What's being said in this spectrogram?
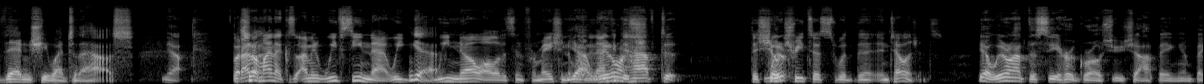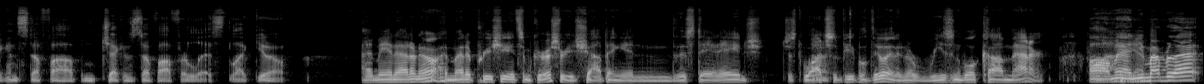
then she went to the house. Yeah, But I don't mind that because I mean we've seen that. We Yeah. we know all of this information. yeah. And We I don't have to. The show treats us with the intelligence. Yeah, we don't have to see her grocery shopping and picking stuff up and checking stuff off her list. Like you know, I mean, I don't know. I might appreciate some grocery shopping in this day and age. Just watch some people do it in a reasonable, calm manner. oh man, you remember that?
